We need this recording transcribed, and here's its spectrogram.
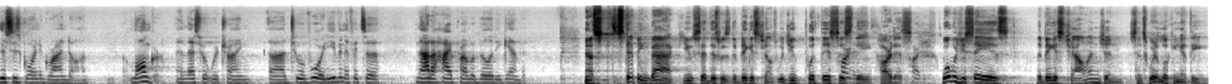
this is going to grind on longer, and that's what we're trying uh, to avoid, even if it's a not a high probability gambit. Now, st- stepping back, you said this was the biggest challenge. Would you put this hardest. as the hardest? hardest? What would you say is the biggest challenge? And since we're looking at the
